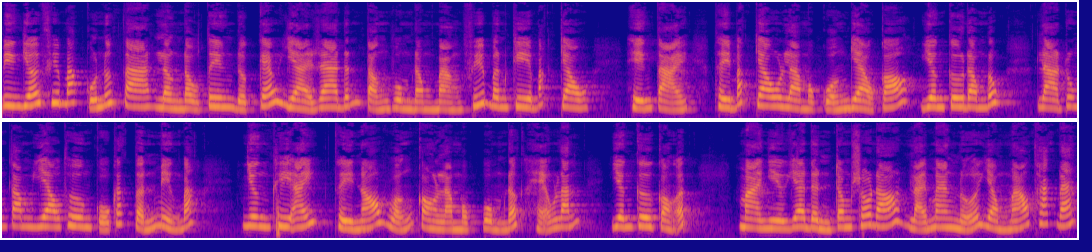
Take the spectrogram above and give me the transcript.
biên giới phía bắc của nước ta lần đầu tiên được kéo dài ra đến tận vùng đồng bằng phía bên kia Bắc Châu. Hiện tại thì Bắc Châu là một quận giàu có, dân cư đông đúc, là trung tâm giao thương của các tỉnh miền Bắc, nhưng khi ấy thì nó vẫn còn là một vùng đất hẻo lánh, dân cư còn ít, mà nhiều gia đình trong số đó lại mang nửa dòng máu thác đát,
